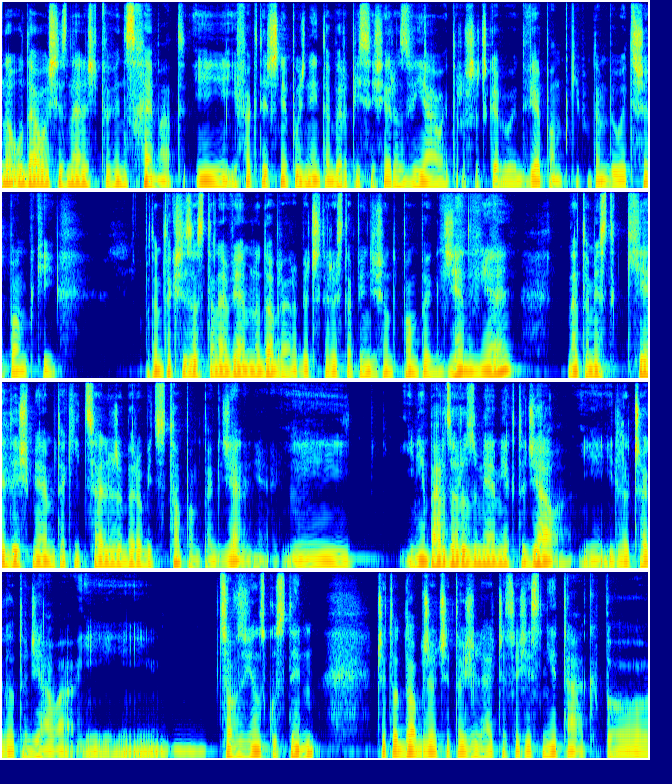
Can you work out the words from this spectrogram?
no, udało się znaleźć pewien schemat i, i faktycznie później te berpisy się rozwijały. Troszeczkę były dwie pompki, potem były trzy pompki. Potem tak się zastanawiałem, no dobra, robię 450 pompek dziennie, natomiast kiedyś miałem taki cel, żeby robić 100 pompek dziennie i, i nie bardzo rozumiałem, jak to działa i, i dlaczego to działa i co w związku z tym czy to dobrze, czy to źle, czy coś jest nie tak, bo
